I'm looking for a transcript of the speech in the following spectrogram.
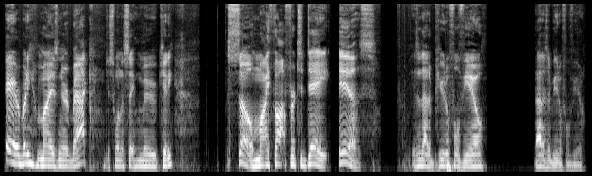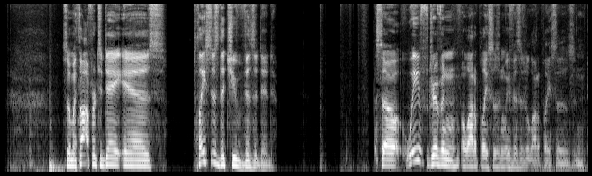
Hey everybody, myzner back. Just want to say moo kitty. So, my thought for today is Isn't that a beautiful view? That is a beautiful view. So, my thought for today is places that you visited. So, we've driven a lot of places and we visited a lot of places and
